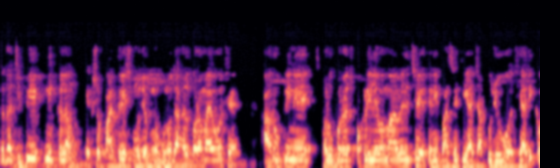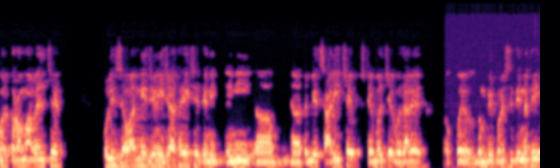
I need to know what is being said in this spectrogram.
તથા જીપી ની કલમ એકસો પાંત્રીસ મુજબનો ગુનો દાખલ કરવામાં આવ્યો છે. આરોપીને સ્થળ ઉપર જ પકડી લેવામાં આવેલ છે. તેની પાસેથી આ ચાકુ જેવું હથિયાર રિકવર કરવામાં આવેલ છે. પોલીસ જવાનની જેની ઈજા થઈ છે, તેની, એની તબિયત સારી છે, સ્ટેબલ છે, વધારે કોઈ ગંભીર પરિસ્થિતિ નથી.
